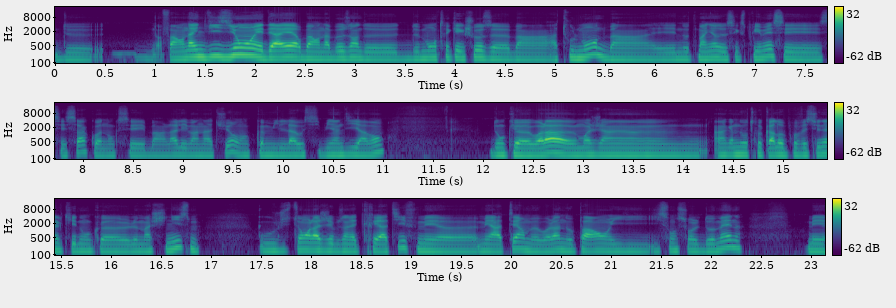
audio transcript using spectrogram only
de, enfin, on a une vision et derrière, ben, on a besoin de, de montrer quelque chose euh, ben, à tout le monde. Ben, et notre manière de s'exprimer, c'est ça. Quoi. Donc, c'est ben, là les vins nature, donc, comme il l'a aussi bien dit avant. Donc euh, voilà, euh, moi j'ai un, un autre cadre professionnel qui est donc le machinisme, où justement là j'ai besoin d'être créatif, mais, mais à terme, voilà, nos parents ils, sont sur le domaine, mais,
